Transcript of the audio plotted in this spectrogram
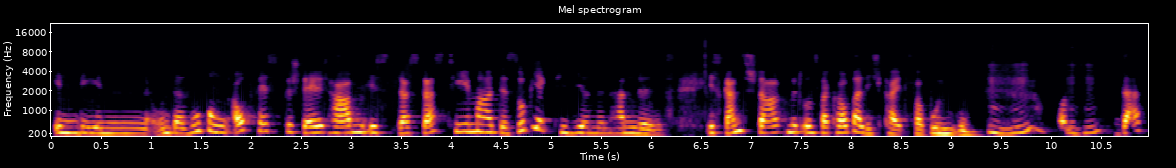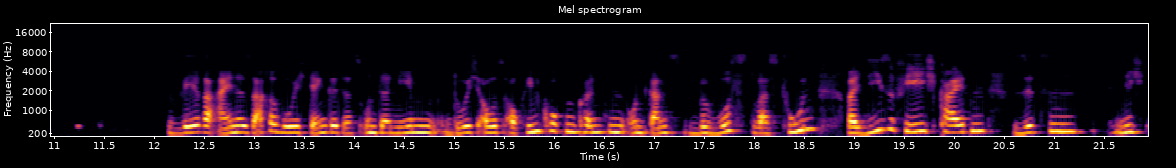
in den Untersuchungen auch festgestellt haben, ist, dass das Thema des subjektivierenden Handelns ist ganz stark mit unserer Körperlichkeit verbunden. Mhm. Und mhm. das wäre eine Sache, wo ich denke, dass Unternehmen durchaus auch hingucken könnten und ganz bewusst was tun, weil diese Fähigkeiten sitzen nicht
